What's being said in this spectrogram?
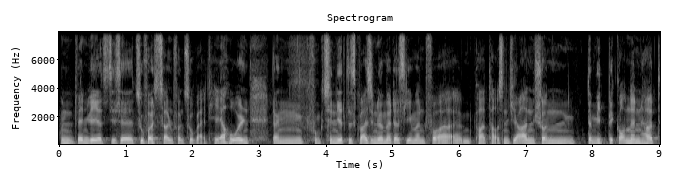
Und wenn wir jetzt diese Zufallszahlen von so weit herholen, dann funktioniert das quasi nur mehr, dass jemand vor ein paar tausend Jahren schon damit begonnen hat,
